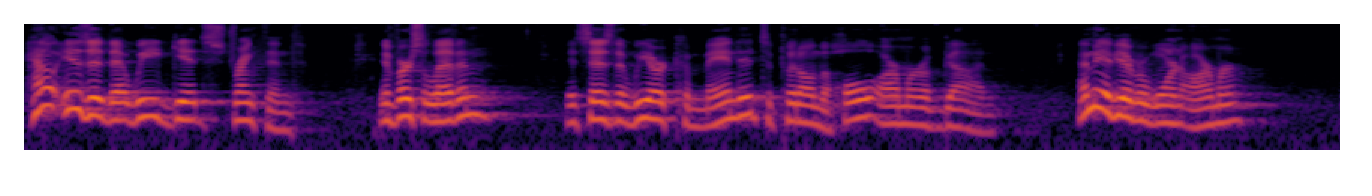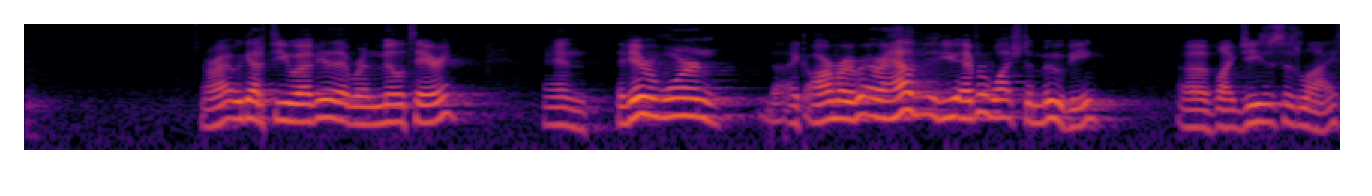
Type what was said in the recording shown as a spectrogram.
how is it that we get strengthened? In verse 11, it says that we are commanded to put on the whole armor of God. How many of you ever worn armor? All right, we got a few of you that were in the military. And have you ever worn like armor? Or have you ever watched a movie of like Jesus' life.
